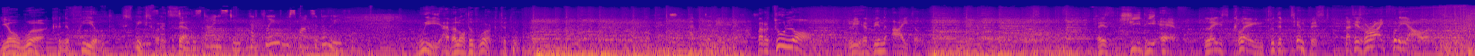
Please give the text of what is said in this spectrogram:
Your work in the field speaks for itself. This Dynasty have claimed responsibility for We have a lot of work to do. For too long, we have been idle. As GDF lays claim to the Tempest that is rightfully ours.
